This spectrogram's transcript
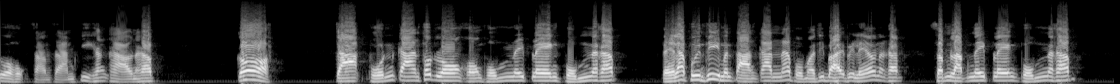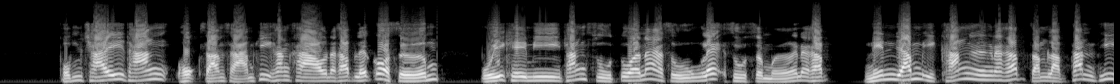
ตัวหกสามสามขี้ข้างคาวนะครับ ก็จากผลการทดลองของผมในแปลงผมนะครับ แต่ละพื้นที่มันต่างกันนะ ผมอธิบายไปแล้วนะครับสำหรับในแปลงผมนะครับ ผมใช้ทั้ง 633 ขี้ข้างคาวนะครับ แล้วก็เสริมปุ๋ยเคมีทั้งสูตรตัวหน้าสูงและสูตรเสมอนะครับ เน้นย้ำอีกครั้งหนึ่งนะครับสำหรับท่านที่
